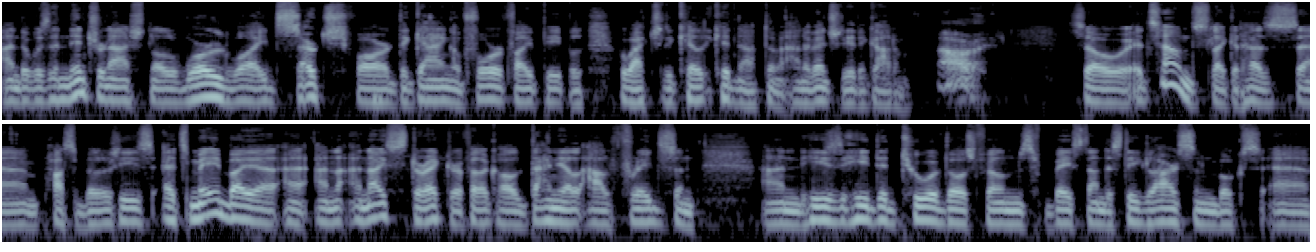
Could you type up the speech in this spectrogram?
And there was an international, worldwide search for the gang of four or five people who actually killed, kidnapped him, and eventually they got him. All right. So it sounds like it has um, possibilities. It's made by a, a, a- nice director, a fellow called Daniel Alfredson, and he's he did two of those films based on the Stieg Larsson books. Uh,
